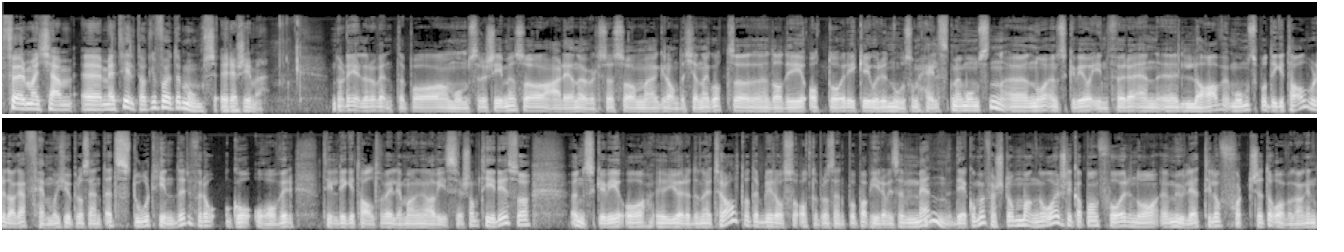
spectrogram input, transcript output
før man kommer eh, med tiltak i forhold til momsregimet. Når det gjelder å vente på momsregimet, så er det en øvelse som Grande kjenner godt, eh, da de i åtte år ikke gjorde noe som helst med momsen. Eh, nå ønsker vi å innføre en eh, lav moms på digital, hvor det i dag er 25% Et stort hinder for å gå over til digitalt for veldig mange aviser. Samtidig så ønsker vi å gjøre det nøytralt, at det blir også 8% på papiraviser. Men det kommer først om mange år, slik at man får nå mulighet til å fortsette overgangen.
